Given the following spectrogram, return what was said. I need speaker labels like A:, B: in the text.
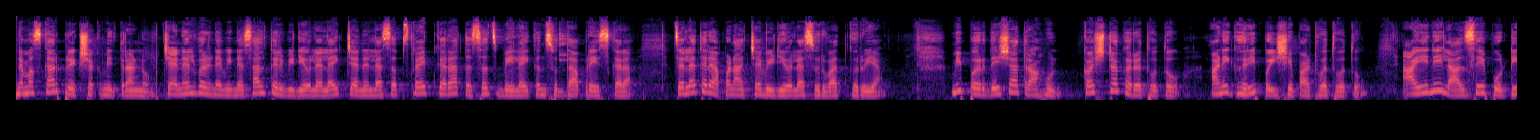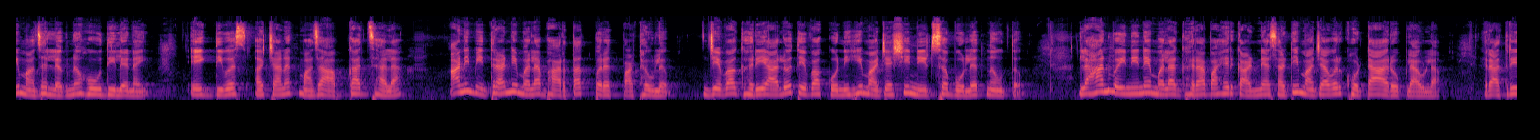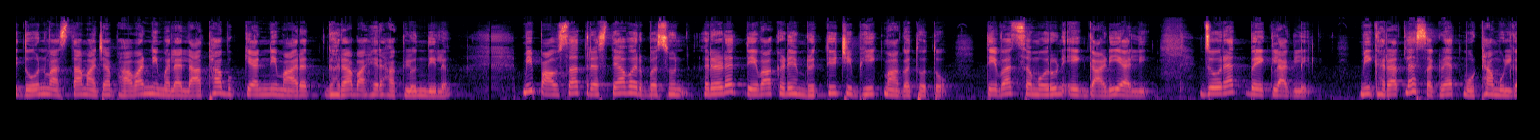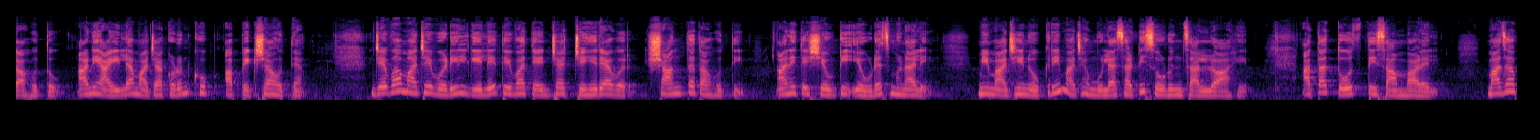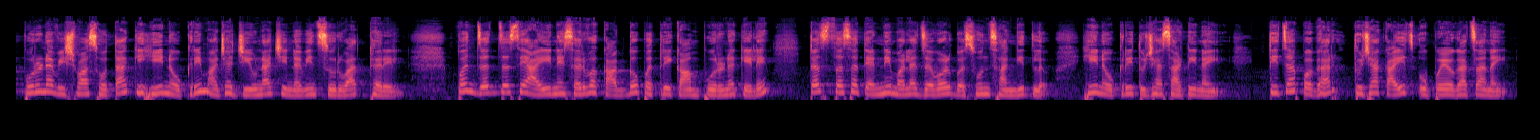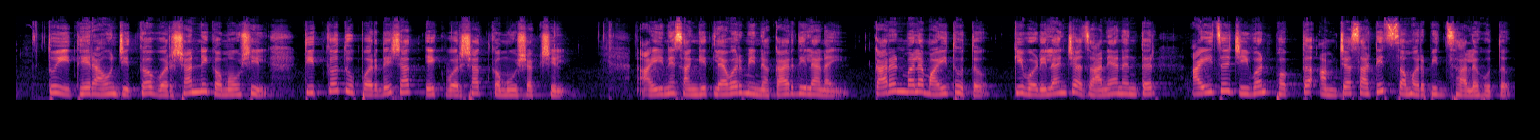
A: नमस्कार प्रेक्षक मित्रांनो. चॅनलवर नवीन असाल तर व्हिडिओला लाईक चॅनलला सबस्क्राईब करा तसंच बेलायकनसुद्धा प्रेस करा. चला तर आपण आजच्या व्हिडिओला सुरुवात करूया. मी परदेशात राहून कष्ट करत होतो आणि घरी पैसे पाठवत होतो. आईने लालसे पोटी माझं लग्न होऊ दिलं नाही. एक दिवस अचानक माझा अपघात झाला आणि मित्रांनी मला भारतात परत पाठवलं. जेव्हा घरी आलो तेव्हा कोणीही माझ्याशी नीटसं बोलत नव्हतं. लहान वहिनीने मला घराबाहेर काढण्यासाठी माझ्यावर खोटा आरोप लावला. रात्री दोन वाजता माझ्या भावांनी मला लाथाबुक्क्यांनी मारत घराबाहेर हाकलून दिलं. मी पावसात रस्त्यावर बसून रडत देवाकडे मृत्यूची भीक मागत होतो. तेव्हाच समोरून एक गाडी आली. जोरात ब्रेक लागले. मी घरातला सगळ्यात मोठा मुलगा होतो आणि आईला माझ्याकडून खूप अपेक्षा होत्या. जेव्हा माझे वडील गेले तेव्हा त्यांच्या चेहऱ्यावर शांतता होती आणि ते शेवटी एवढंच म्हणाले मी माझी नोकरी माझ्या मुलासाठी सोडून चाललो आहे. आता तोच ती सांभाळेल. माझा पूर्ण विश्वास होता की ही नोकरी माझ्या जीवनाची नवीन सुरुवात ठरेल. पण जसजसे आईने सर्व कागदोपत्री काम पूर्ण केले तसतसं त्यांनी मला जवळ बसून सांगितलं ही नोकरी तुझ्यासाठी नाही. तिचा पगार तुझ्या काहीच उपयोगाचा नाही. तू इथे राहून जितकं वर्षांनी कमवशील तितकं तू परदेशात एक वर्षात कमवू शकशील. आईने सांगितल्यावर मी नकार दिला नाही. कारण मला माहीत होतं की वडिलांच्या जाण्यानंतर आईचं जीवन फक्त आमच्यासाठीच समर्पित झालं होतं.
